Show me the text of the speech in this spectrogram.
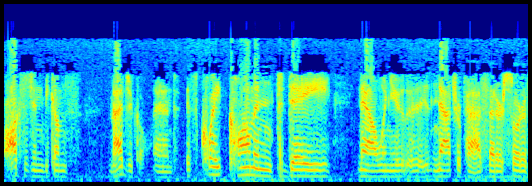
oxygen becomes magical, and it's quite common today now when you uh, naturopaths that are sort of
